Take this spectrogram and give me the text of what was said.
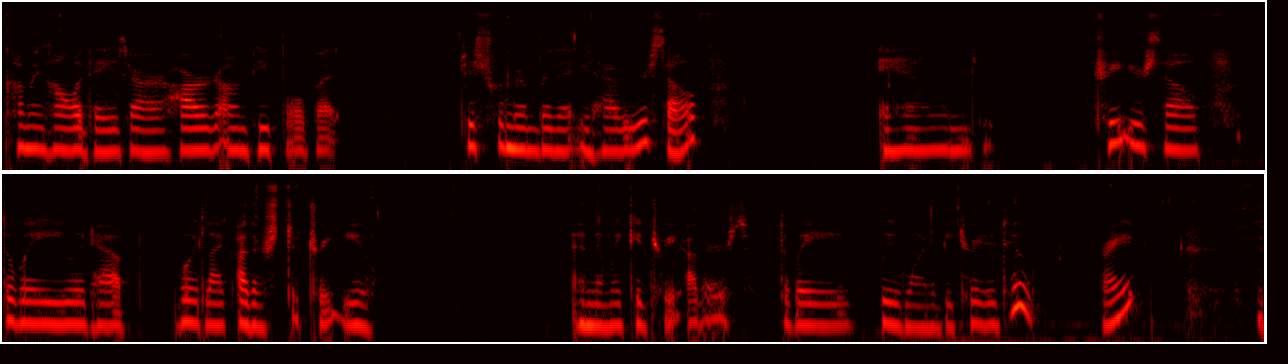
coming holidays are hard on people, but just remember that you have yourself and treat yourself the way you would have would like others to treat you. And then we can treat others the way we want to be treated too, right?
